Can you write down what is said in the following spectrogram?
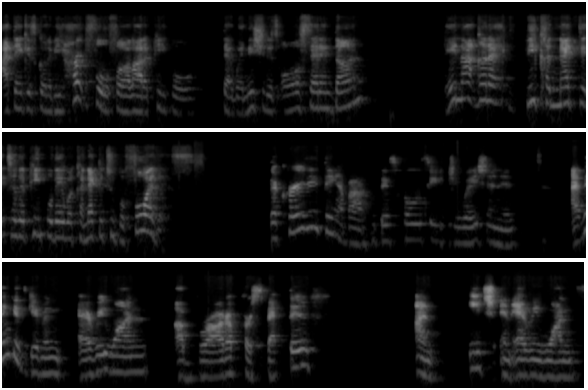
I think it's going to be hurtful for a lot of people that when this shit is all said and done, they're not going to be connected to the people they were connected to before this. The crazy thing about this whole situation is, I think it's given everyone a broader perspective on each and everyone's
